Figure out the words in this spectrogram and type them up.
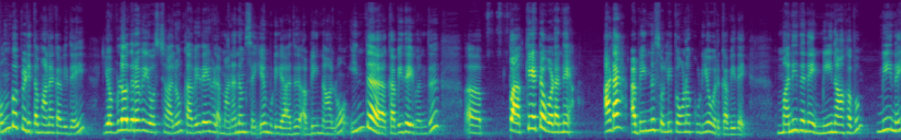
ரொம்ப பிடித்தமான கவிதை. எவ்வளோ தடவை யோசித்தாலும் கவிதைகளை மனனம் செய்ய முடியாது அப்படின்னாலும் இந்த கவிதை வந்து ப கேட்ட உடனே அட அப்படின்னு சொல்லி தோணக்கூடிய ஒரு கவிதை. மனிதனை மீனாகவும் மீனை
